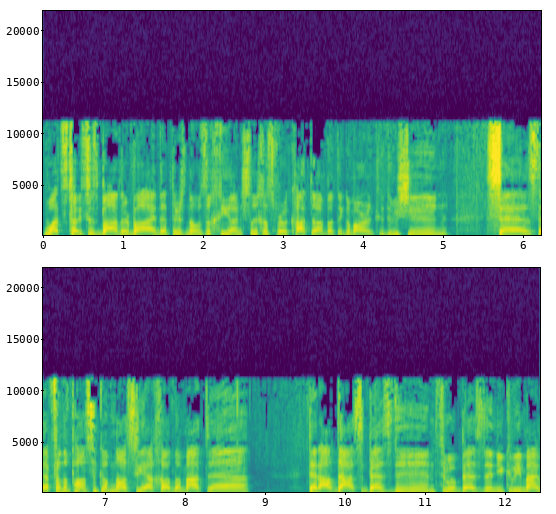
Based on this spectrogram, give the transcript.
What's Tosis bothered by that there's no zechiyah and shlichus for a katan, but the Gemara in Kedushin says that from the pasuk of Nasi Echad Lamata, that al das bezdin through a bezdin you could be maimed.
